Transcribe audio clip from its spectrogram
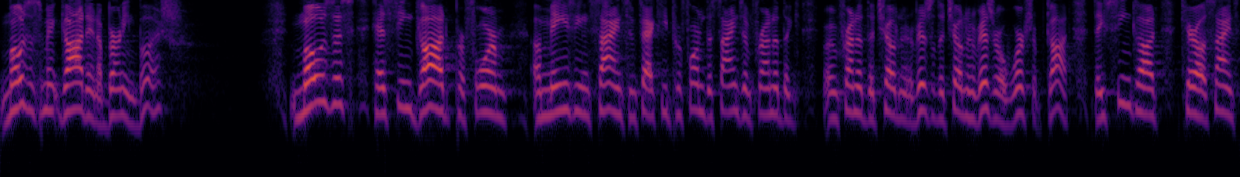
Moses met God in a burning bush. Moses has seen God perform amazing signs. In fact, he performed the signs in front of the, in front of the children of Israel. The children of Israel worship God. They've seen God carry out signs.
